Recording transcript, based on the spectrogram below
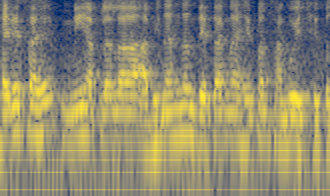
खैरे साहेब मी आपल्याला अभिनंदन देताना हे पण सांगू इच्छितो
